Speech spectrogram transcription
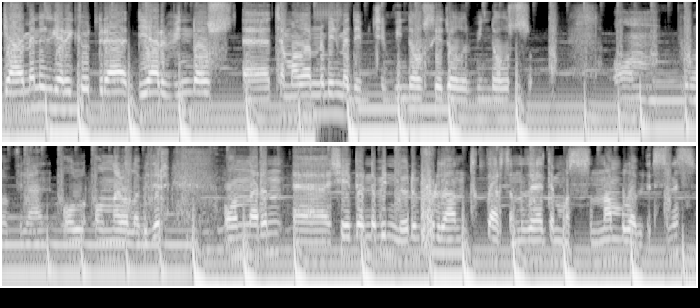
gelmeniz gerekiyor. Diğer Windows e, temalarını bilmediğim için Windows 7 olur, Windows 10 Pro filan onlar olabilir. Onların e, şeylerini bilmiyorum. Şuradan tıklarsanız yönetim masasından bulabilirsiniz.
